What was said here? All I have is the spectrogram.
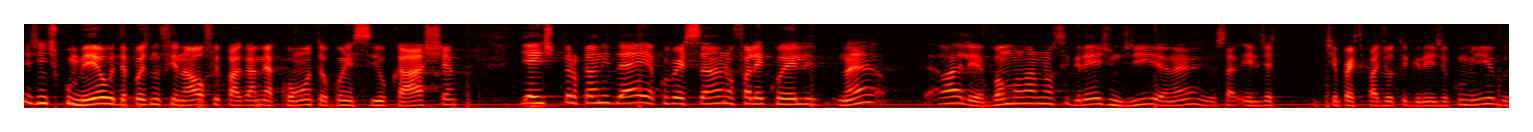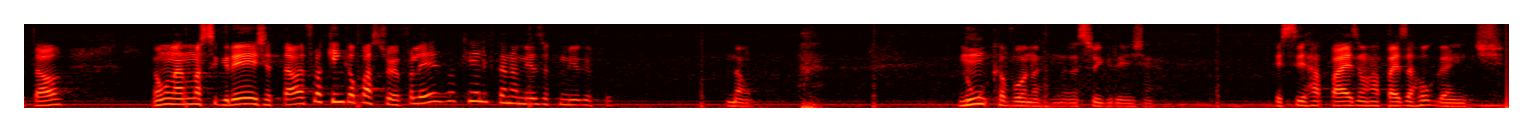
e a gente comeu, e depois no final fui pagar minha conta, eu conheci o caixa. E a gente trocando ideia, conversando, eu falei com ele, né? Olha, vamos lá na nossa igreja um dia, né? Ele já tinha participado de outra igreja comigo e tal vamos lá na nossa igreja e tal. Ele falou, quem que é o pastor? Eu falei, aquele que está na mesa comigo. Ele falou, não, nunca vou na, na sua igreja. Esse rapaz é um rapaz arrogante.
